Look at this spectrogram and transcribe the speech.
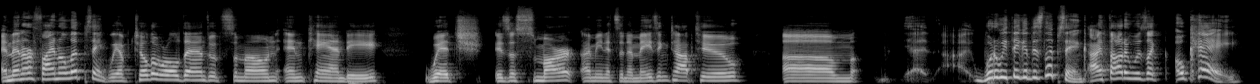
and then our final lip sync, we have Till the World Ends with Simone and Kandy, which is a smart. I mean, it's an amazing top two. Um, what do we think of this lip sync? I thought it was like okay.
